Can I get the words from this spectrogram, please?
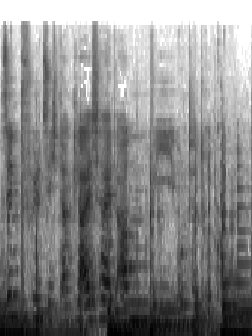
sind, fühlt sich dann Gleichheit an wie Unterdrückung.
